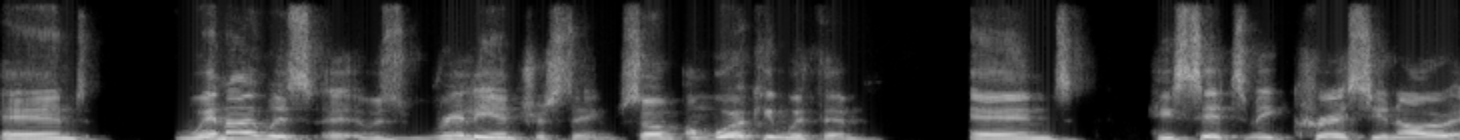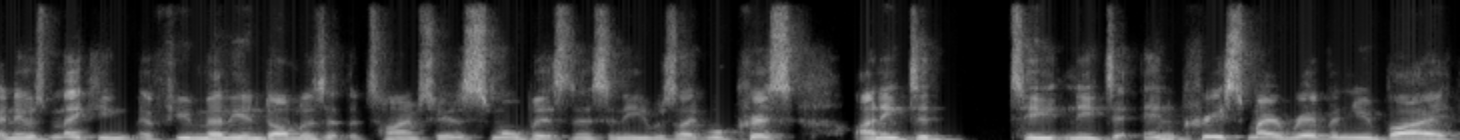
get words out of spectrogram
And when I was, it was really interesting. So I'm working with him and he said to me, Chris, you know, and he was making a few million dollars at the time. So he had a small business and he was like, well, Chris, I need to, to need to increase my revenue by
